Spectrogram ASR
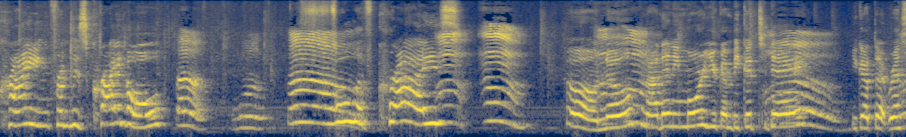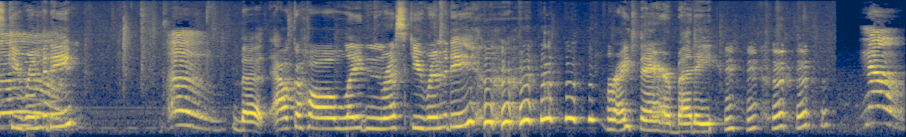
crying from his cry hole. Full of cries. Oh no, not anymore. You're gonna be good today. You got that rescue remedy? Oh. That alcohol laden rescue remedy? right there, buddy. No,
